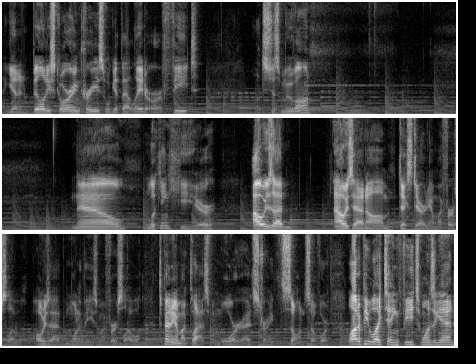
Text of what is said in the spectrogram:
I get an ability score increase, we'll get that later, or a feat. Let's just move on. Now, looking here, I always had I always had um, dexterity on my first level. Always had one of these my first level. Depending on my class, if I'm warrior, I had strength, so on and so forth. A lot of people like taking feats. Once again,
